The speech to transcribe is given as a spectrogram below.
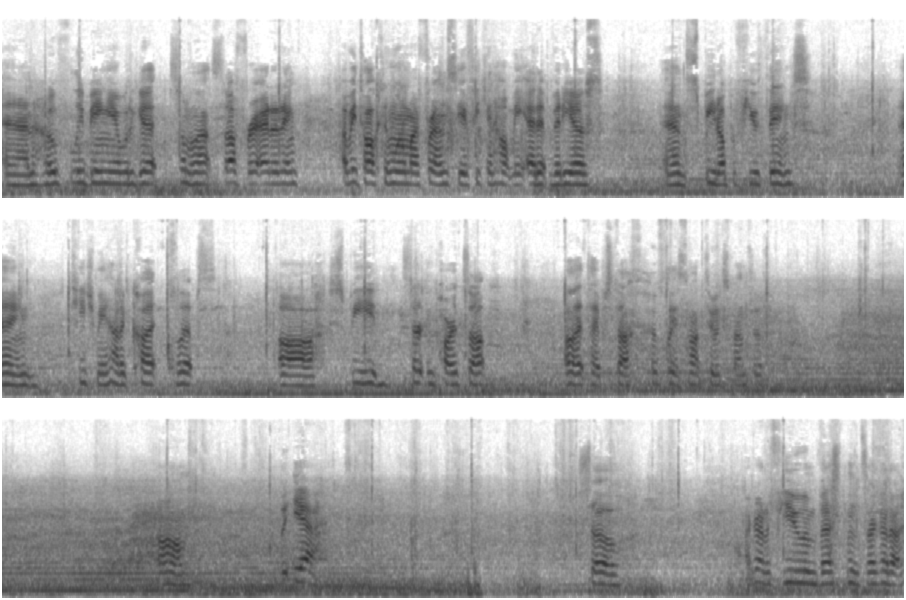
and hopefully being able to get some of that stuff for editing. I'll be talking to one of my friends, see if he can help me edit videos and speed up a few things and teach me how to cut clips, uh, speed certain parts up, all that type of stuff. Hopefully it's not too expensive. Um, but yeah. So, I got a few investments. I gotta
